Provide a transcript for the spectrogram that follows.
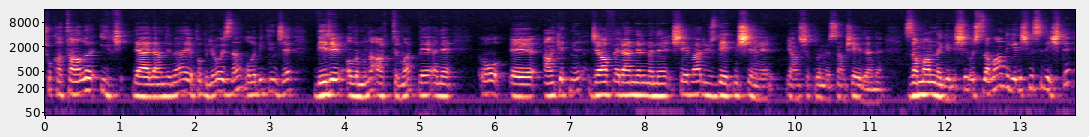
çok hatalı ilk değerlendirmeler yapabiliyor. O yüzden olabildiğince veri alımını arttırmak ve hani o e, anketine cevap verenlerin hani şey var %70'i hani yanlış hatırlamıyorsam şeydi hani zamanla gelişir. O zamanla gelişmesi de işte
